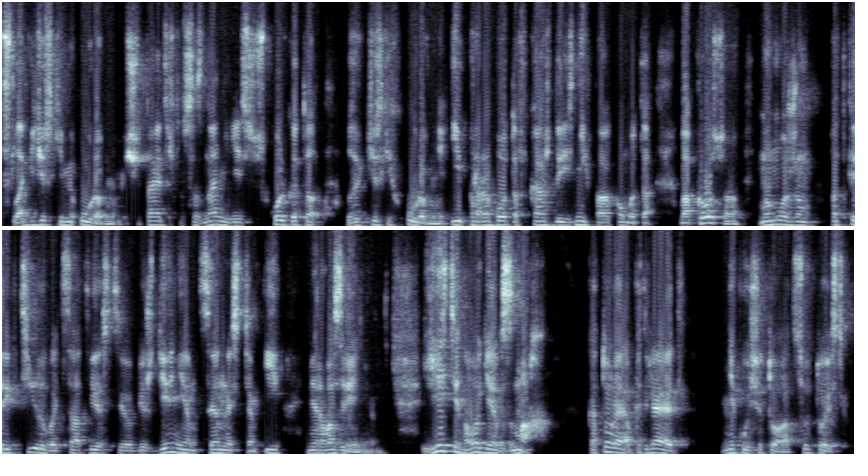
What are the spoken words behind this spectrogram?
с логическими уровнями. Считается, что в сознании есть сколько-то логических уровней, и проработав каждый из них по какому-то вопросу, мы можем подкорректировать соответствие убеждениям, ценностям и мировоззрению. Есть технология «взмах», которая определяет некую ситуацию, то есть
